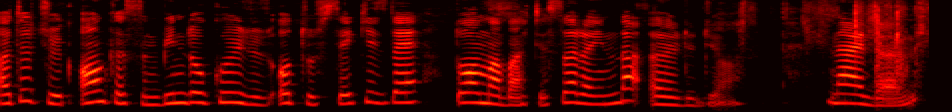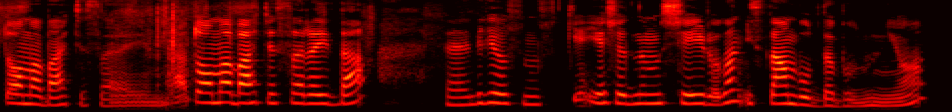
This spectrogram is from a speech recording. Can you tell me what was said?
Atatürk 10 Kasım 1938'de Dolmabahçe Sarayı'nda öldü diyor. Nerede ölmüş? Dolmabahçe Sarayı'nda. Dolmabahçe Sarayı da e, biliyorsunuz ki yaşadığımız şehir olan İstanbul'da bulunuyor.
